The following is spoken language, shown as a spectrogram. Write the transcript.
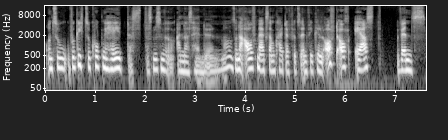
Und zu wirklich zu gucken, hey, das, das müssen wir anders handeln. Ne? So eine Aufmerksamkeit dafür zu entwickeln. Oft auch erst, wenn es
